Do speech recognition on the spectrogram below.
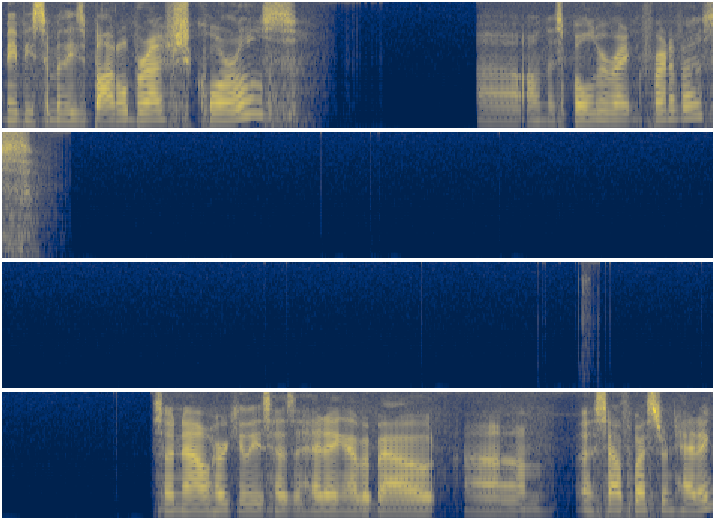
maybe some of these bottle brush corals uh, on this boulder right in front of us. So now Hercules has a heading of about um, a southwestern heading.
